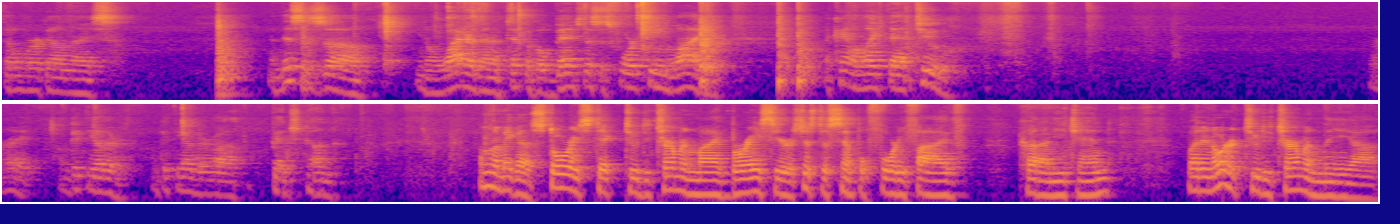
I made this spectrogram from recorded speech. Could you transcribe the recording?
that'll work out nice. And this is, uh, you know, wider than a typical bench. This is fourteen wide. I kinda like that too. All right, I'll get the other, I'll get the other, uh, bench done. I'm gonna make a story stick to determine my brace here. It's just a simple 45 cut on each end. But in order to determine the, uh,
